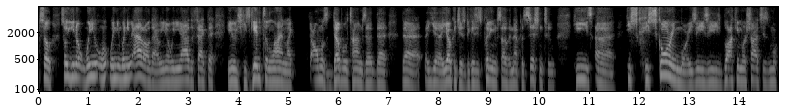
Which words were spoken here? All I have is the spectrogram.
so so you know when you when you when you add all that, you know, when you add the fact that you know, he's getting to the line like almost double times that that that yeah Jokic is because he's putting himself in that position to he's uh he's he's scoring more. He's he's, he's blocking more shots. He's more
